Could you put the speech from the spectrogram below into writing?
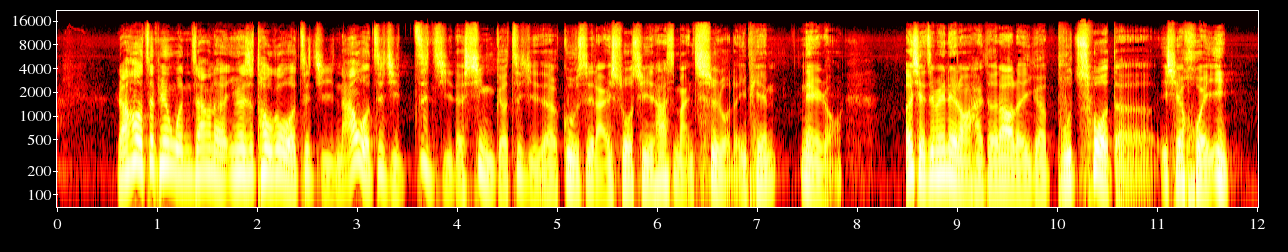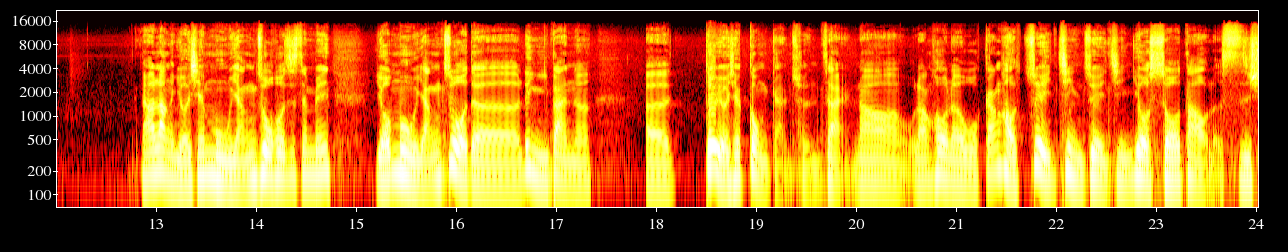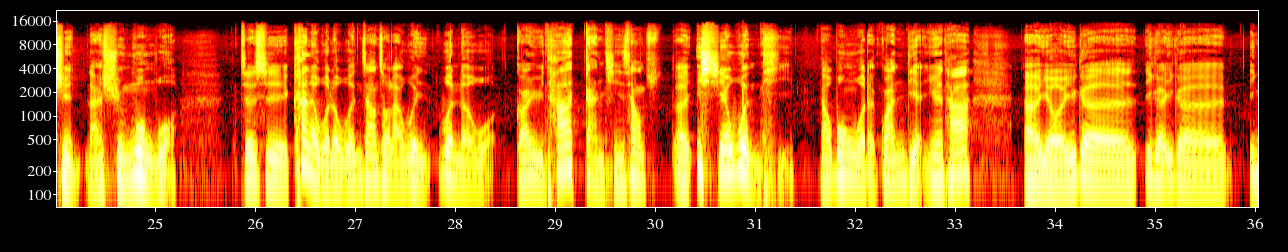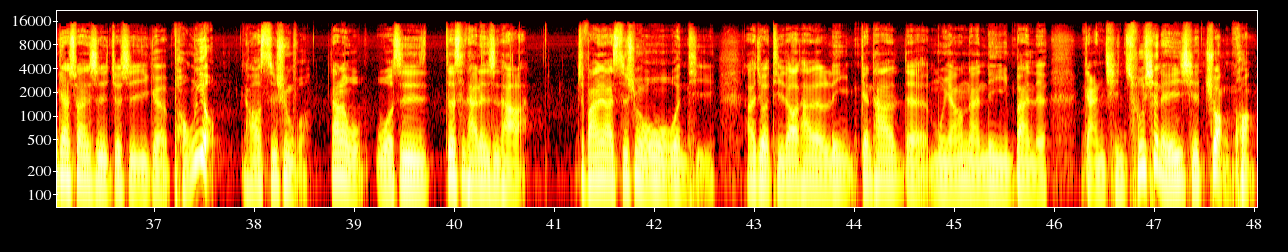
然后这篇文章呢，因为是透过我自己拿我自己自己的性格、自己的故事来说，其实它是蛮赤裸的一篇内容，而且这篇内容还得到了一个不错的一些回应，然后让有一些母羊座或者是身边有母羊座的另一半呢，呃，都有一些共感存在。然后，然后呢，我刚好最近最近又收到了私讯来询问我，就是看了我的文章之后来问问了我。关于他感情上呃一些问题，然后问我的观点，因为他呃有一个一个一个应该算是就是一个朋友，然后私信我，当然我我是这次才认识他了，就发现他私信我问我问题，他就提到他的另跟他的母羊男另一半的感情出现了一些状况。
